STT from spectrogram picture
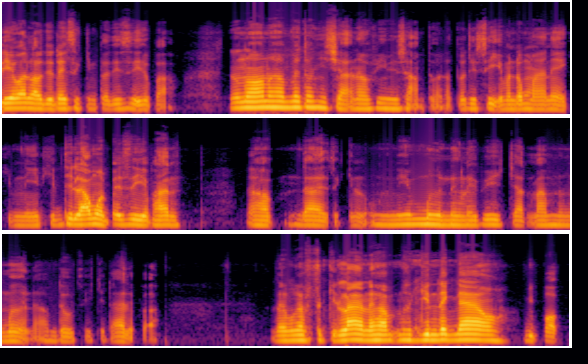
ดิว่าเราจะได้สกินตัวที่สี่หรือเปล่า น้องๆนะครับ ไม่ต้องอิจฉานะพี่มีสามตัวแล้ว ตัวที่สี่มันต้องมาในคลิปนี้ คลิปที่แล้วหมดไปสี่พันนะครับ ได้สกินลงนี้หมื่นหนึ่งเลยพี่จัดมาหนึ่งหมื่นนะครับ ดูสิจะได้หรือเปล่าเริ่มกับสกินแรกนะครับ สกินเด็กดาวบีปอบอึ๊บอึ๊บอัพ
